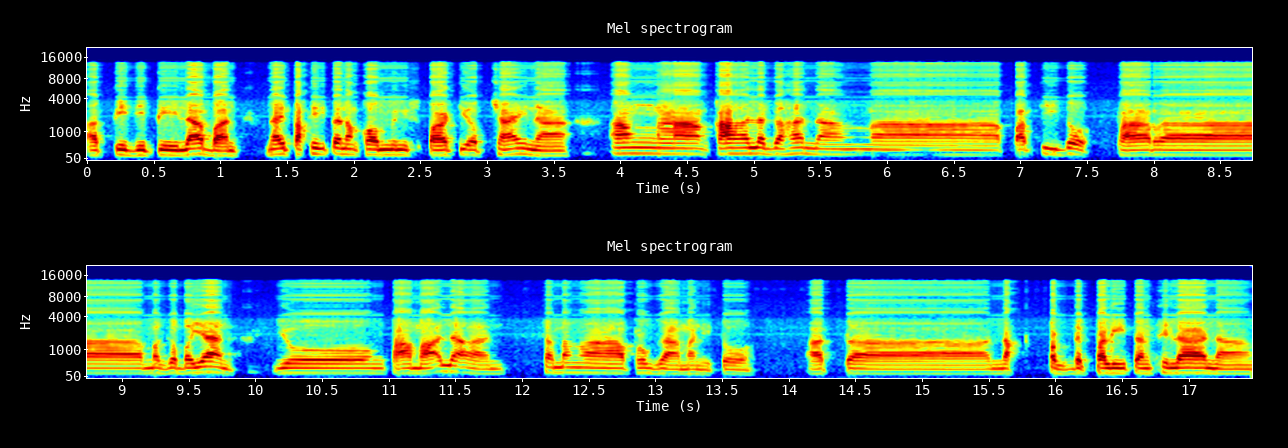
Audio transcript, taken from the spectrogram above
at PDP Laban na ipakita ng Communist Party of China ang uh, kahalagahan ng uh, partido para magabayan yung pamahalaan sa mga programa nito at uh, pagdagpalitan sila ng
